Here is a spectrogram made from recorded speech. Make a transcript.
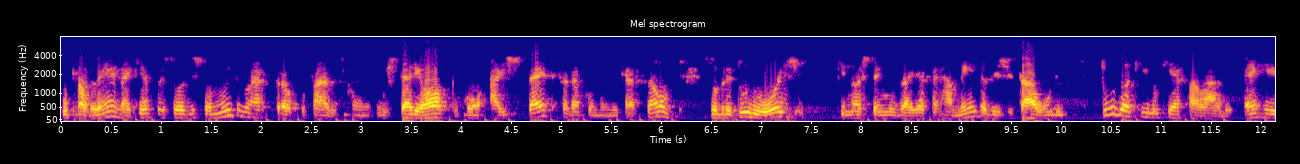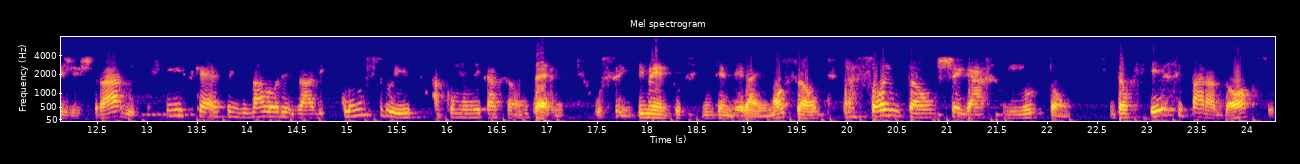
O problema é que as pessoas estão muito mais preocupadas com o estereótipo, com a estética da comunicação, sobretudo hoje, que nós temos aí a ferramenta digital, onde tudo aquilo que é falado é registrado e esquecem de valorizar e construir a comunicação interna, o sentimento, entender a emoção, para só então chegar no tom. Então, esse paradoxo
